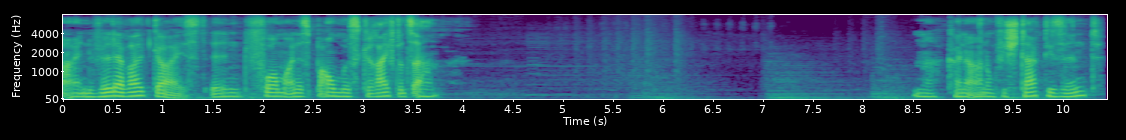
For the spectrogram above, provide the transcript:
ein wilder Waldgeist in Form eines Baumes greift uns an. Na, keine Ahnung, wie stark die sind.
